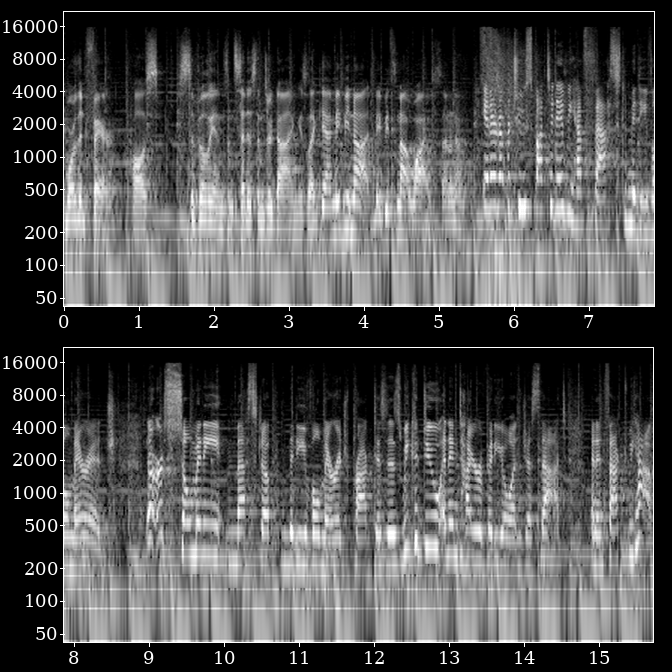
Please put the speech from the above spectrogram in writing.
more than fair. His civilians and citizens are dying. He's like, yeah, maybe not. Maybe it's not wise. I don't know. In our number two spot today, we have fast medieval marriage. There are so many messed up medieval marriage practices, we could do an entire video on just that. And in fact, we have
